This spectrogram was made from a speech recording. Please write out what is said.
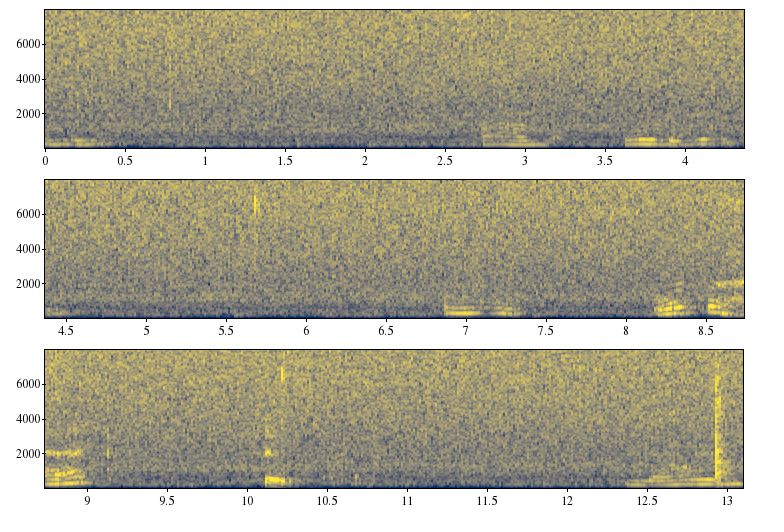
neat. Um, is a Oh, what the heck? Dude. No, I'm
